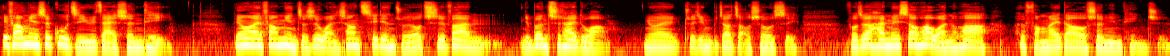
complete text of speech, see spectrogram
一方面是顾及鱼仔身体，另外一方面则是晚上七点左右吃饭也不能吃太多啊，因为最近比较早休息，否则还没消化完的话会妨碍到睡眠品质。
